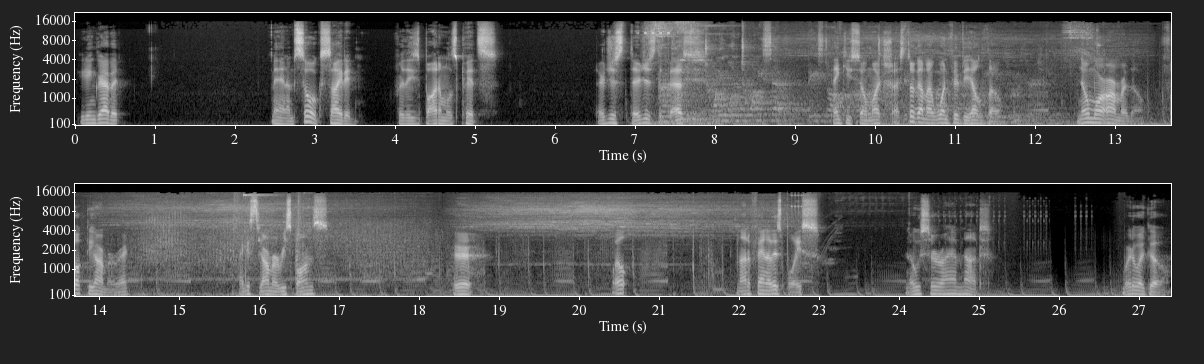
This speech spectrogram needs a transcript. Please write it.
He didn't grab it. Man, I'm so excited for these bottomless pits. They're just they're just the best. 2127, based off Thank you so much. I still got my 150 health though. No more armor, though. Fuck the armor, right? I guess the armor respawns. Ugh. Well, not a fan of this place. No, sir, I am not. Where do I go?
